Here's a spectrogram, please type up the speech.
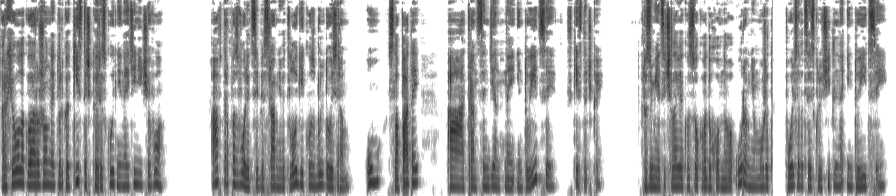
Археолог, вооруженный только кисточкой, рискует не найти ничего. Автор позволит себе сравнивать логику с бульдозером, ум с лопатой, а трансцендентные интуиции с кисточкой. Разумеется, человек высокого духовного уровня может пользоваться исключительно интуицией.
